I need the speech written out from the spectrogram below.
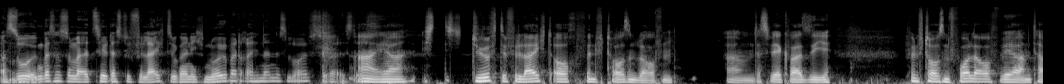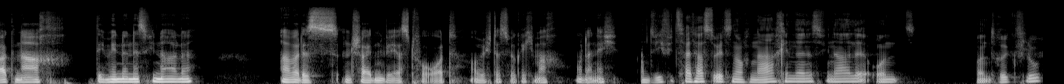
Ach so, irgendwas hast du mal erzählt, dass du vielleicht sogar nicht nur über drei Hindernisse läufst, oder ist das? Ah ja, ich, ich dürfte vielleicht auch 5000 laufen. Ähm, das wäre quasi 5000 Vorlauf wäre am Tag nach dem Hindernisfinale. Aber das entscheiden wir erst vor Ort, ob ich das wirklich mache oder nicht. Und wie viel Zeit hast du jetzt noch nach Hindernisfinale und, und Rückflug?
